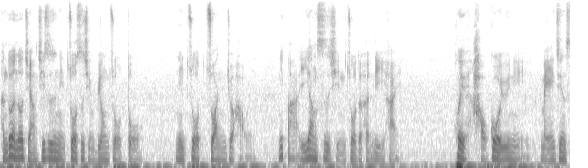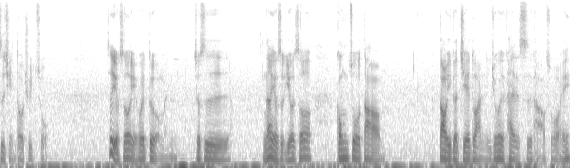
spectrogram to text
很多人都讲，其实你做事情不用做多，你做专就好了。你把一样事情做得很厉害，会好过于你。每一件事情都去做，这有时候也会对我们，就是那有时有时候工作到到一个阶段，你就会开始思考说：，哎，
